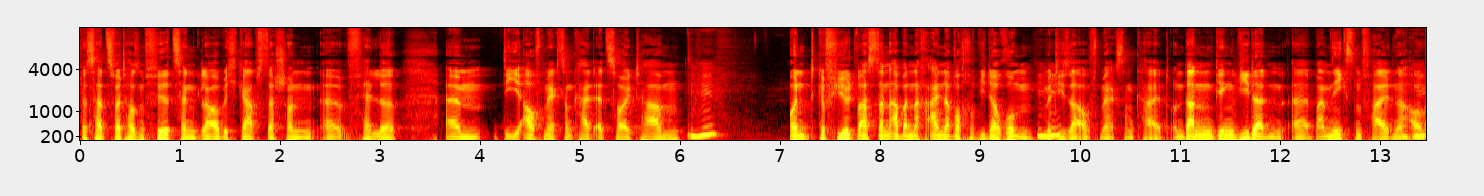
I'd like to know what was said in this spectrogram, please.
Das hat 2014, glaube ich, gab es da schon äh, Fälle, ähm, die Aufmerksamkeit erzeugt haben. Und gefühlt war es dann aber nach einer Woche wieder rum mit dieser Aufmerksamkeit. Und dann ging wieder äh, beim nächsten Fall eine, auf,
